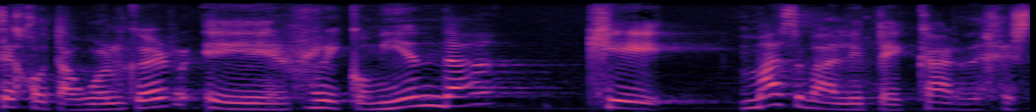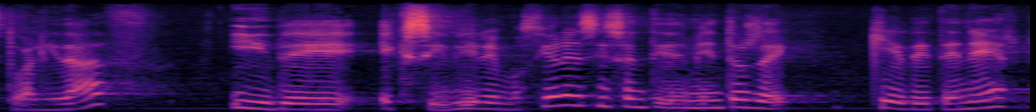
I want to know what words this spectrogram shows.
TJ Walker eh, recomienda que más vale pecar de gestualidad y de exhibir emociones y sentimientos de, que de tener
